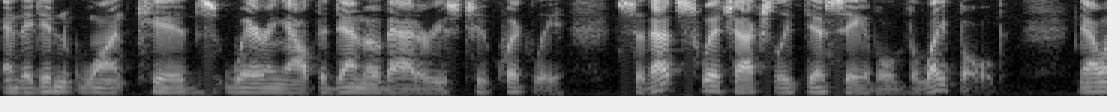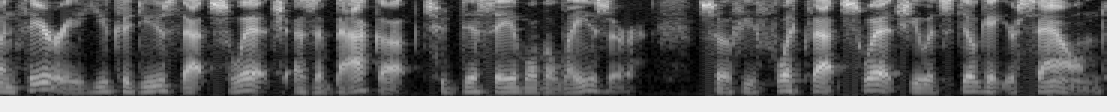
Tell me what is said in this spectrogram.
and they didn't want kids wearing out the demo batteries too quickly. So that switch actually disabled the light bulb. Now, in theory, you could use that switch as a backup to disable the laser. So if you flick that switch, you would still get your sound,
